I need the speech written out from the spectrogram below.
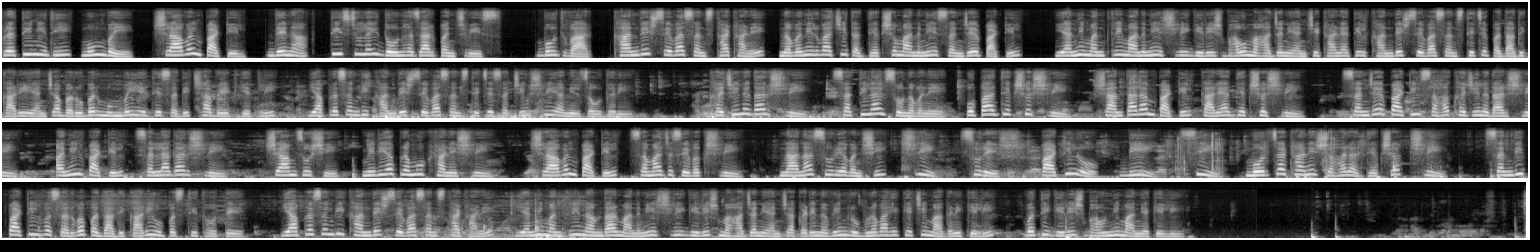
प्रतिनिधी मुंबई श्रावण पाटील दिनांक तीस जुलै दोन हजार पंचवीस. बुधवार खानदेश सेवा संस्था ठाणे नवनिर्वाचित अध्यक्ष माननीय संजय पाटील यांनी मंत्री माननीय श्री गिरीश भाऊ महाजन यांची ठाण्यातील खानदेश सेवा संस्थेचे पदाधिकारी यांच्याबरोबर मुंबई येथे सदिच्छा भेट घेतली. याप्रसंगी खानदेश सेवा संस्थेचे सचिव श्री अनिल चौधरी खजिनदार श्री सतीलाल सोनवणे उपाध्यक्ष श्री शांताराम पाटील कार्याध्यक्ष श्री संजय पाटील सह खजिनदार श्री अनिल पाटील सल्लागार श्री श्याम जोशी मीडिया प्रमुख ठाणे श्री श्रावण पाटील समाजसेवक Shri Nana Suryavanshi Shri Suresh Patil O B C मोर्चा ठाणे शहर अध्यक्ष श्री संदीप पाटील व सर्व पदाधिकारी उपस्थित होते. याप्रसंगी खानदेश सेवा संस्था ठाणे यांनी मंत्री नामदार माननीय श्री गिरीश महाजन यांच्याकडे नवीन रुग्णवाहिकेची मागणी केली व ती गिरीश भाऊंनी मान्य केली.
